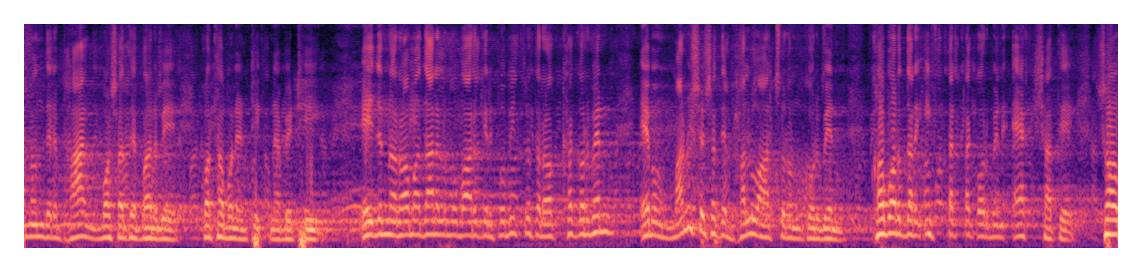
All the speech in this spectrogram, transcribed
আনন্দের ভাগ বসাতে পারবে। কথা বলেন ঠিক না বে ঠিক এই জন্য রমাদান মুবারকের পবিত্রতা রক্ষা করবেন এবং মানুষের সাথে ভালো আচরণ করবেন। খবরদার ইফতারটা করবেন একসাথে। সব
